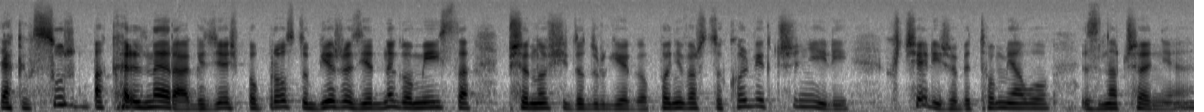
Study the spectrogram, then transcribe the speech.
jak służba kelnera gdzieś po prostu bierze z jednego miejsca, przenosi do drugiego, ponieważ cokolwiek czynili, chcieli, żeby to miało znaczenie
